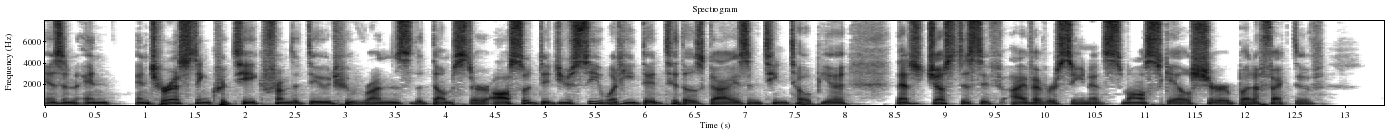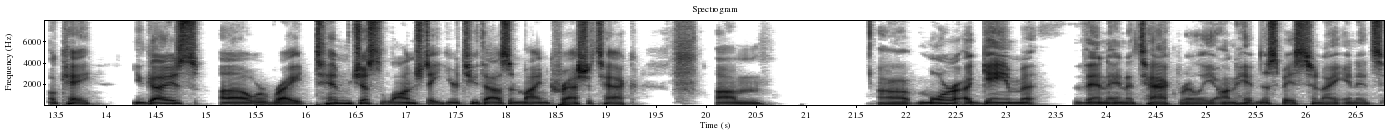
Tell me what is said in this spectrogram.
is an in- interesting critique from the dude who runs the dumpster. Also, did you see what he did to those guys in Teentopia? That's justice if I've ever seen it. Small scale, sure, but effective. Okay, you guys uh, were right. Tim just launched a year 2000 Mindcrash attack. Um, uh, more a game than an attack, really, on Hypnospace tonight, and it's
